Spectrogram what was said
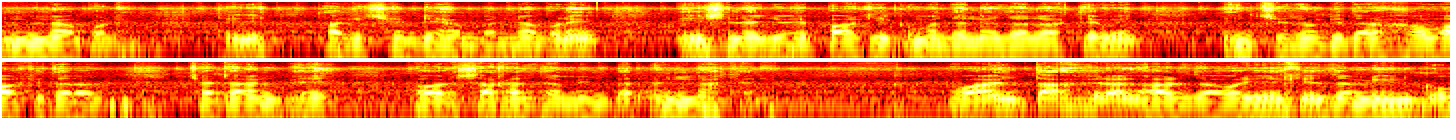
نہ پڑیں۔ ٹھیک ہے تاکہ چھنٹیں ہم پر نہ پڑیں۔ اس لیے جو ہے پاکی کو مد نظر رکھتے ہوئے ان چیزوں کی طرف ہوا کی طرف چٹان پہ اور سخت زمین پر نہ کریں۔ وان تاخر العرضہ اور یہ کہ زمین کو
